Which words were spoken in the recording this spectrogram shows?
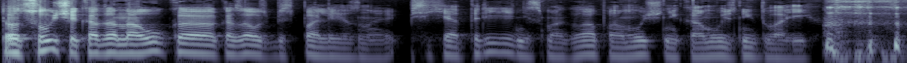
Тот случай, когда наука оказалась бесполезной. Психиатрия не смогла помочь никому из них двоих.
